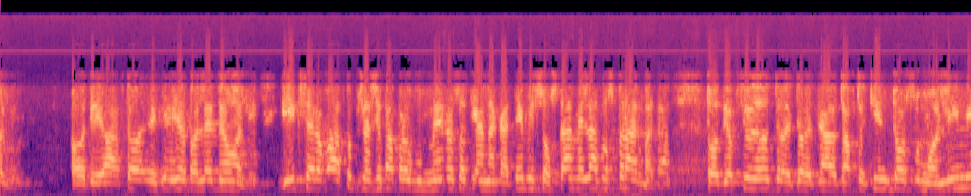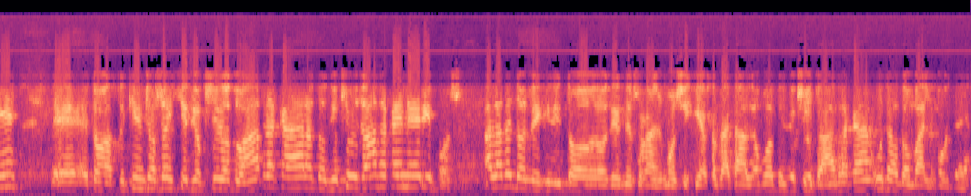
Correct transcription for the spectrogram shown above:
όλοι. Ότι αυτό είναι το λένε όλοι. Ή ξέρω εγώ αυτό που σας είπα προηγουμένως ότι ανακατεύει σωστά με λάθος πράγματα. Το, διοξείδιο, το, το, το, αυτοκίνητό σου μολύνει, ε, το αυτοκίνητό σου έχει και διοξείδιο του άνθρακα, άρα το διοξείδιο του άνθρακα είναι ρήπος. Αλλά δεν τον έχει το Διεθνής Οργανισμός Υγείας στον κατάλογο το διοξείδιο του άνθρακα, ούτε θα τον βάλει ποτέ.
